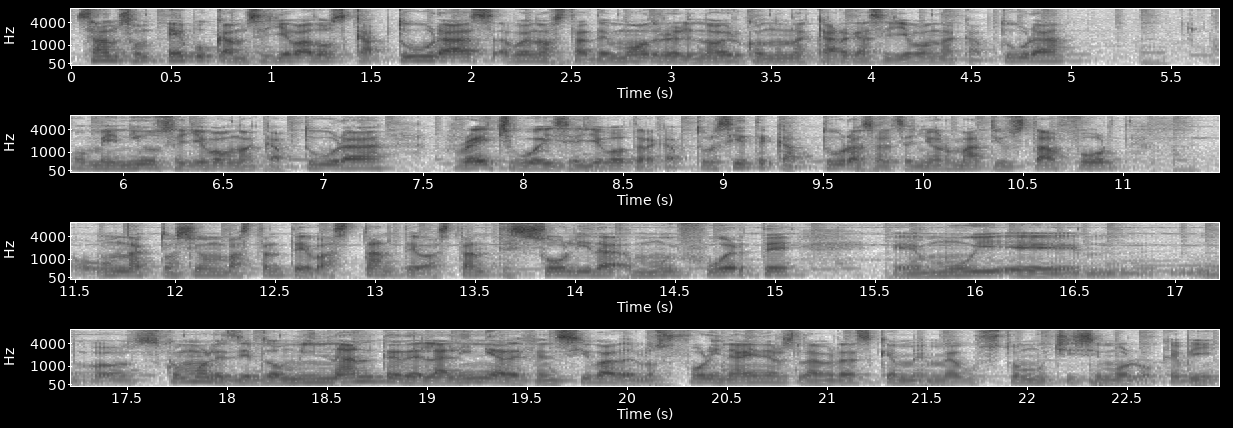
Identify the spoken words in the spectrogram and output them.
Samson Ebukam se lleva dos capturas. Bueno, hasta de Illinois con una carga se lleva una captura. Omeniu se lleva una captura. Rageway se lleva otra captura. Siete capturas al señor Matthew Stafford. Una actuación bastante, bastante, bastante sólida, muy fuerte. Eh, muy, eh, pues, ¿cómo les digo? Dominante de la línea defensiva de los 49ers. La verdad es que me, gustó muchísimo lo que vi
